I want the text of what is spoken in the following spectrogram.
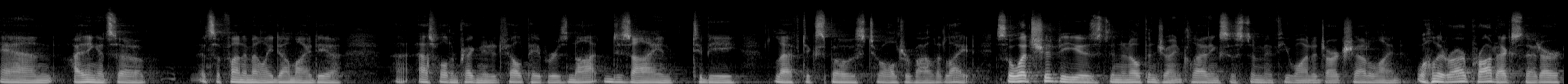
And I think it's a, it's a fundamentally dumb idea. Uh, asphalt impregnated felt paper is not designed to be left exposed to ultraviolet light. So what should be used in an open joint cladding system if you want a dark shadow line? Well, there are products that are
